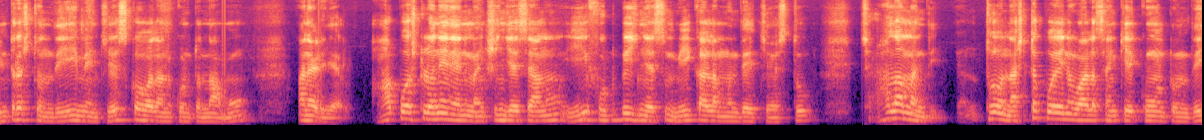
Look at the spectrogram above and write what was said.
ఇంట్రెస్ట్ ఉంది మేము చేసుకోవాలనుకుంటున్నాము అని అడిగారు. ఆ పోస్ట్లోనే నేను మెన్షన్ చేశాను ఈ ఫుడ్ బిజినెస్ మీ కళ్ళ ముందే చేస్తూ చాలామంది ఎంతో నష్టపోయిన వాళ్ళ సంఖ్య ఎక్కువ ఉంటుంది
